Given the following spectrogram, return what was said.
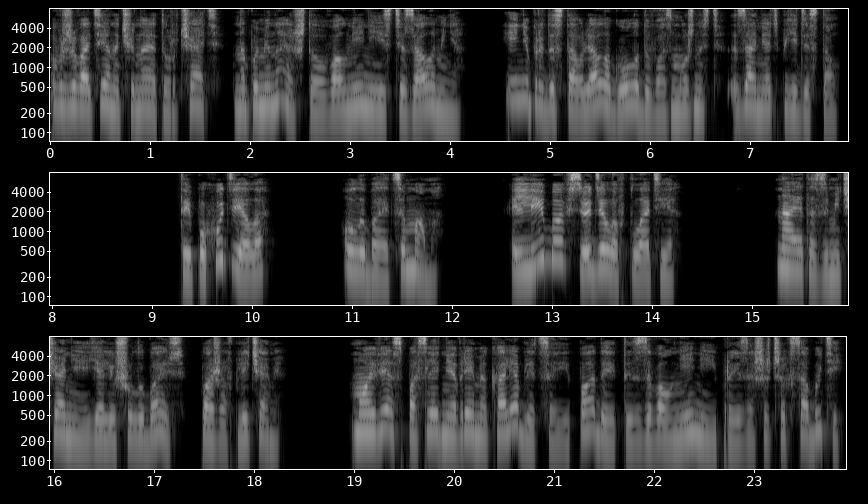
В животе начинает урчать, напоминая, что волнение истязало меня и не предоставляло голоду возможность занять пьедестал. «Ты похудела», — улыбается мама. «Либо все дело в платье». На это замечание я лишь улыбаюсь, пожав плечами. Мой вес последнее время колеблется и падает из-за волнений и произошедших событий.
